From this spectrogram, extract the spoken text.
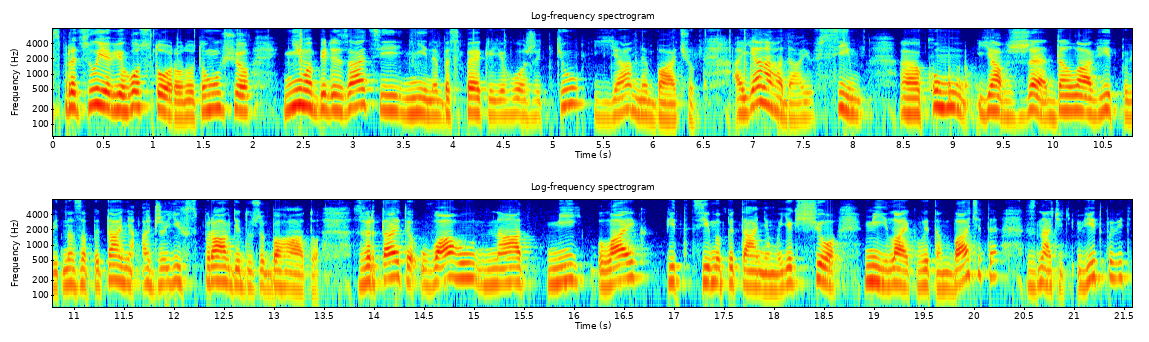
спрацює в його сторону, тому що ні мобілізації, ні небезпеки його життю я не бачу. А я нагадаю всім, е, кому я вже дала відповідь на запитання, адже їх справді дуже багато. Звертайте увагу на мій лайк. Під цими питаннями. Якщо мій лайк ви там бачите, значить відповідь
